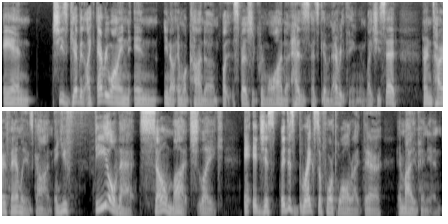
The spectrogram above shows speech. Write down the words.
and she's given like everyone in you know in Wakanda, especially Queen Wanda, has has given everything. Like she said, her entire family is gone, and you feel that so much. Like it, it just it just breaks the fourth wall right there, in my opinion,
